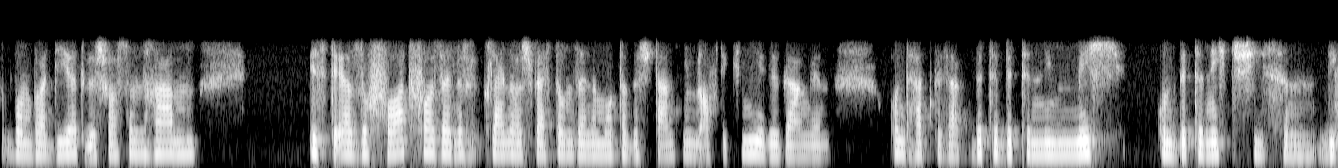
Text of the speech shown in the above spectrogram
bombardiert, geschossen haben, ist er sofort vor seine kleinere Schwester und seine Mutter gestanden und auf die Knie gegangen und hat gesagt, bitte, bitte nimm mich und bitte nicht schießen, die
